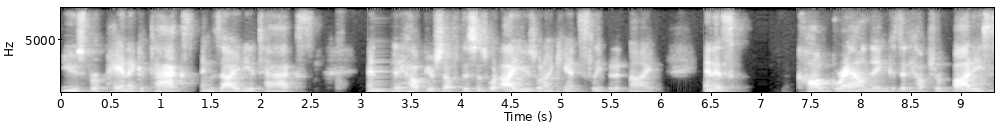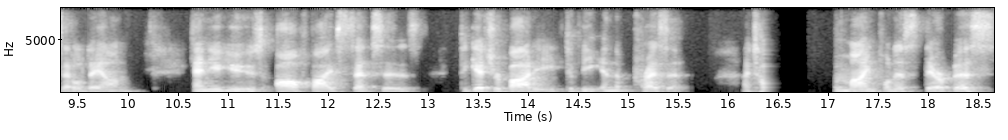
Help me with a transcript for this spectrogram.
used for panic attacks, anxiety attacks, and to help yourself. This is what I use when I can't sleep at night. And it's called grounding because it helps your body settle down. And you use all five senses to get your body to be in the present. I told mindfulness therapists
